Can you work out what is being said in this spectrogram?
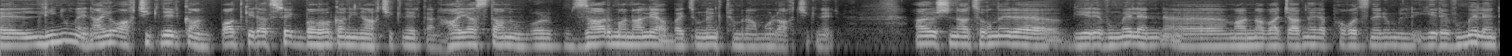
լինում են, այո, աղջիկներ կան, պատկերացրեք բավականին աղջիկներ կան Հայաստանում, որ զարմանալի է, բայց ունենք թմրամոլ աղջիկներ այո շնացողները երևում են մարմնավաճառները փողոցներում երևում են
